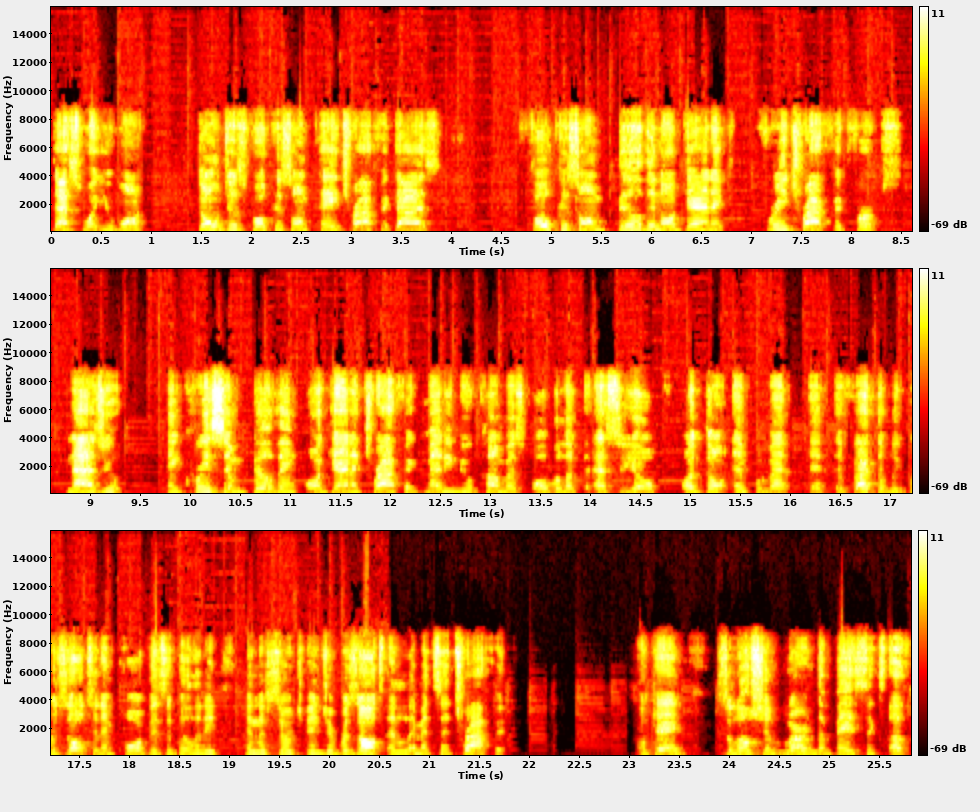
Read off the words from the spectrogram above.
That's what you want. Don't just focus on paid traffic, guys. Focus on building organic free traffic first. Now, as you increase in building organic traffic, many newcomers overlook the SEO or don't implement it effectively, resulting in poor visibility in the search engine results and limited traffic. Okay? Solution Learn the basics of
